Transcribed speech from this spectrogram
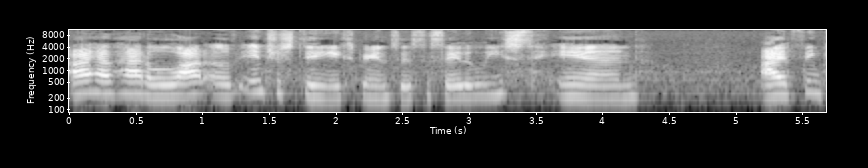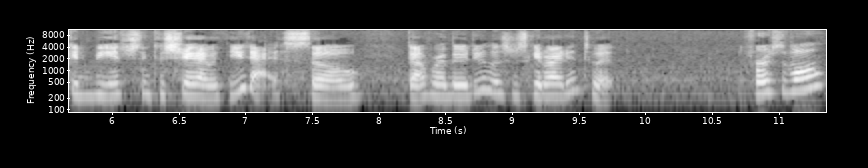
I have had a lot of interesting experiences, to say the least, and I think it'd be interesting to share that with you guys. So, without further ado, let's just get right into it. First of all,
